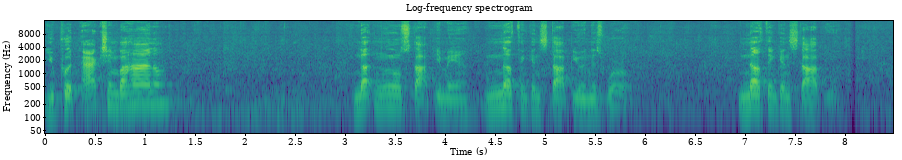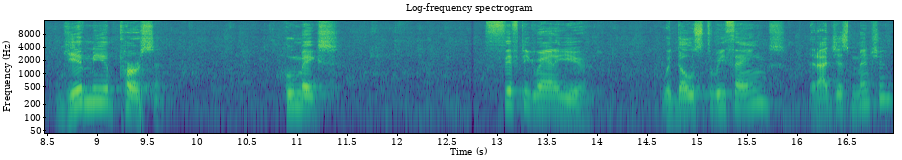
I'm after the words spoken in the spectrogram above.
you put action behind them, nothing will stop you, man. Nothing can stop you in this world. Nothing can stop you. Give me a person who makes 50 grand a year with those three things that I just mentioned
